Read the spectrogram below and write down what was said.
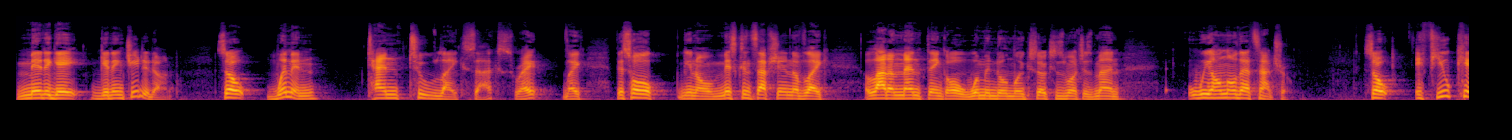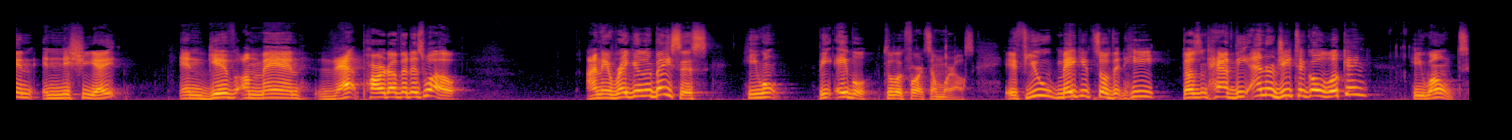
mitigate getting cheated on. So women tend to like sex, right? Like this whole, you know, misconception of like a lot of men think, oh, women don't like sex as much as men. We all know that's not true. So if you can initiate and give a man that part of it as well, on a regular basis, he won't be able to look for it somewhere else. If you make it so that he doesn't have the energy to go looking, he won't.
